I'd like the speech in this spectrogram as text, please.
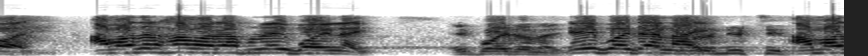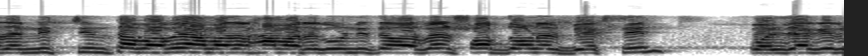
হয়। আমাদের খামারে আপনার এই ভয় নাই। এই বয়টা নাই। এই বইটা নাই। আমাদের নিশ্চিন্ত ভাবে আমাদের খামারে গরু নিতে পারবেন। সব ধরনের ভ্যাকসিন কলজাকির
